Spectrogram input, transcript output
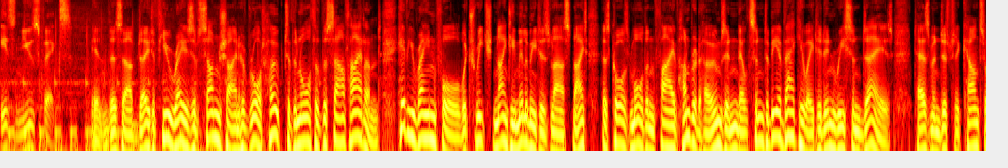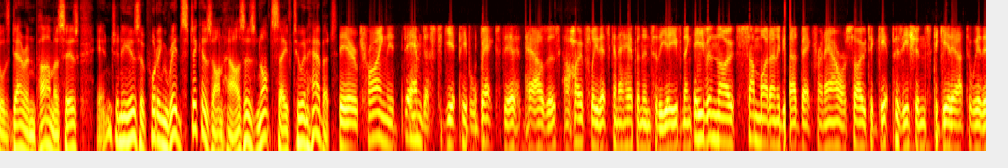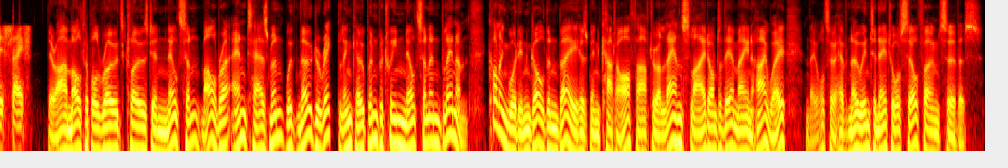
is Newsfix. In this update, a few rays of sunshine have brought hope to the north of the South Island. Heavy rainfall, which reached 90 millimetres last night, has caused more than 500 homes in Nelson to be evacuated in recent days. Tasman District Council's Darren Palmer says engineers are putting red stickers on houses not safe to inhabit. They're trying their damnedest to get people back to their houses. Uh, hopefully, that's going to happen into the evening, even though some might only be allowed back for an hour or so to get positions to get out to where they're safe. There are multiple roads closed in Nelson, Marlborough, and Tasman, with no direct link open between Nelson and Blenheim. Collingwood in Golden Bay has been cut off after a landslide onto their main highway, and they also have no internet or cell phone service.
